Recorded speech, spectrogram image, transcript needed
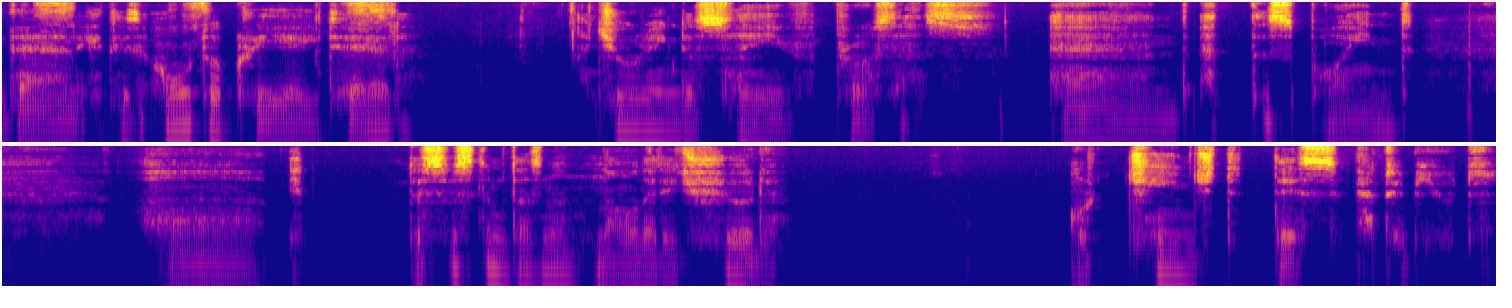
then it is auto created during the save process. And at this point, uh, it, the system does not know that it should or changed this attribute.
